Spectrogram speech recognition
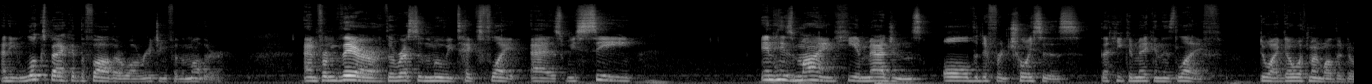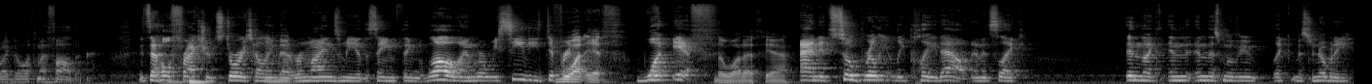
and he looks back at the father while reaching for the mother, and from there the rest of the movie takes flight as we see. In his mind, he imagines all the different choices that he can make in his life. Do I go with my mother? Do I go with my father? It's that whole fractured storytelling that mm-hmm. reminds me of the same thing with La La Land, where we see these different What if? what if, The what if, yeah. and it's so brilliantly played out, and it's like in like in in this movie, like Mr. Nobody,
